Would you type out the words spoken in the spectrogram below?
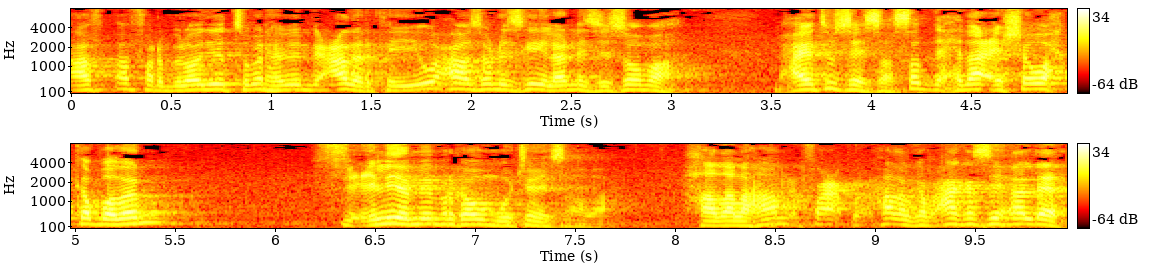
afar bilood iyo toban habeen ba cadarka iyo waxaaso dhan iska ilaalinaysay soo maha maxay tusaysaa? Saddexdaa cisho wax ka badan ficliyan bay markaa umuujinaysaaba hadal ahaan hadalka maxaa ka sii xeel dheer?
